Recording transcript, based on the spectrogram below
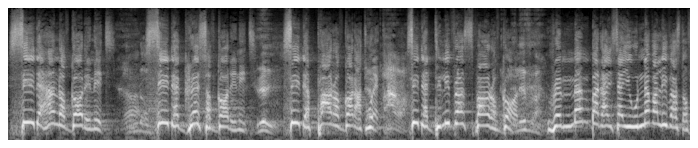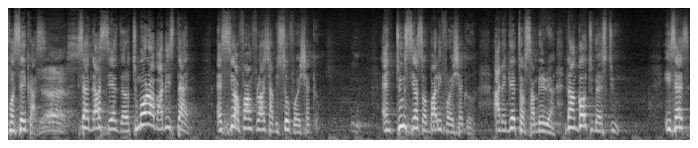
See the hand of God in it. See the grace of God in it. Grace. See the power of God at work. Power. See the deliverance power of the God. Deliverance. Remember that He said, You will never leave us nor forsake us. Yes. He said, That's yes. Tomorrow about this time, a seah of fine flour shall be sold for a shekel, and two seahs of barley for a shekel at the gate of Samaria. Now go to verse 2. He says,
